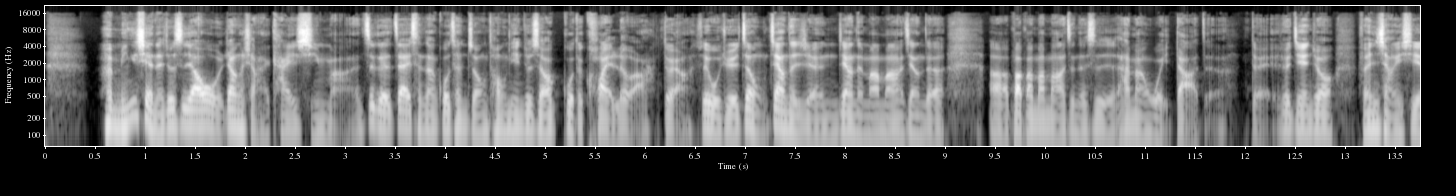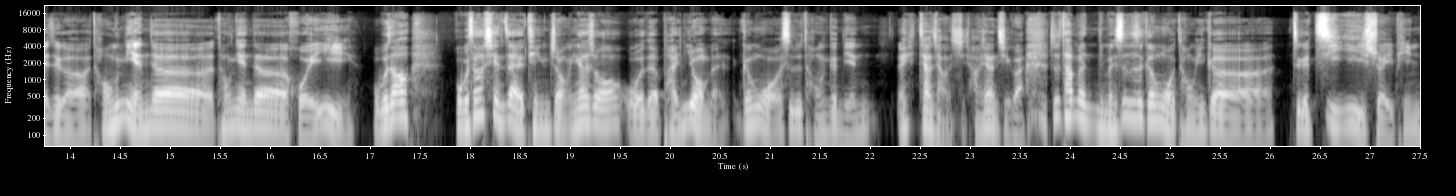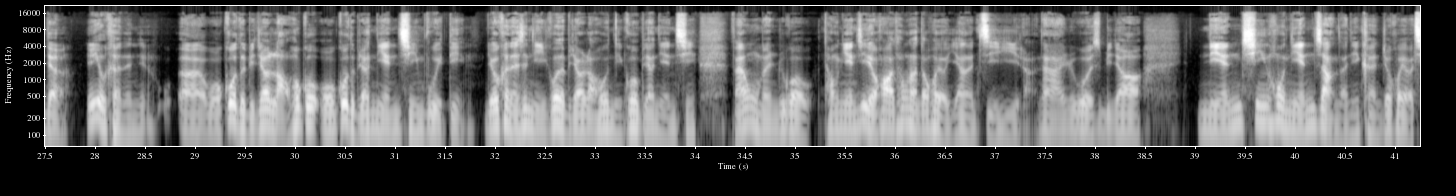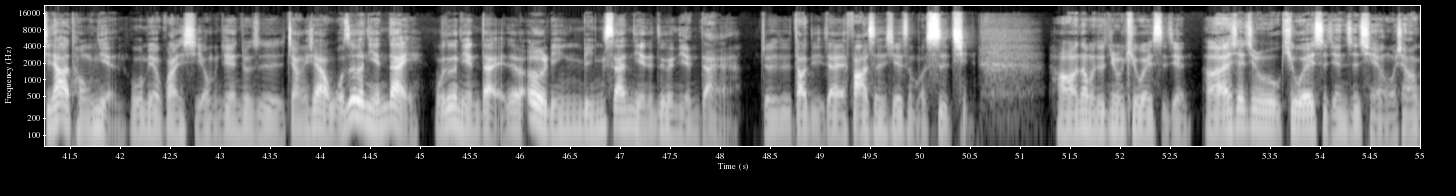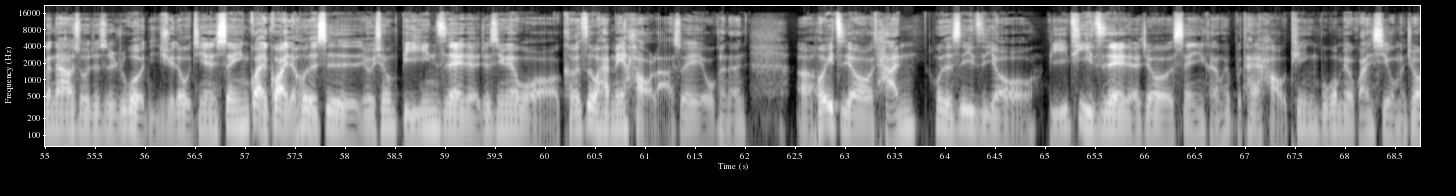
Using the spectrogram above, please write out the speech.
很明显的就是要让小孩开心嘛。这个在成长过程中，童年就是要过得快乐啊，对啊。所以我觉得这种这样的人，这样的妈妈，这样的呃爸爸妈妈，真的是还蛮伟大的。对，所以今天就分享一些这个童年的童年的回忆。我不知道，我不知道现在的听众，应该说我的朋友们跟我是不是同一个年？哎，这样讲好像很奇怪，就是他们你们是不是跟我同一个这个记忆水平的？因为有可能，呃，我过得比较老，或过我过得比较年轻，不一定。有可能是你过得比较老，或你过得比较年轻。反正我们如果同年纪的话，通常都会有一样的记忆啦。那如果是比较年轻或年长的，你可能就会有其他的童年，不过没有关系。我们今天就是讲一下我这个年代，我这个年代，这个二零零三年的这个年代啊，就是到底在发生些什么事情。好，那我们就进入 Q&A 时间。好，现在进入 Q&A 时间之前，我想要跟大家说，就是如果你觉得我今天声音怪怪的，或者是有些鼻音之类的，就是因为我咳嗽还没好啦，所以我可能呃会一直有痰，或者是一直有鼻涕之类的，就声音可能会不太好听。不过没有关系，我们就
